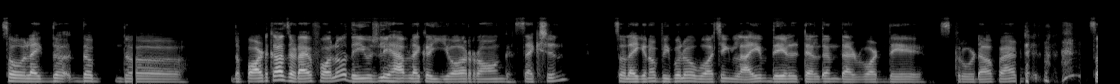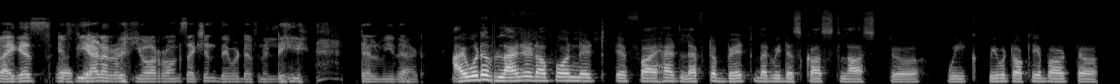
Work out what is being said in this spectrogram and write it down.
So like the the the the podcast that I follow, they usually have like a you're wrong section. So like you know, people who are watching live, they'll tell them that what they screwed up at. so I guess if we had a you're wrong section, they would definitely tell me that. I would have landed up on it if I had left a bit that we discussed last uh, week. We were talking about uh,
